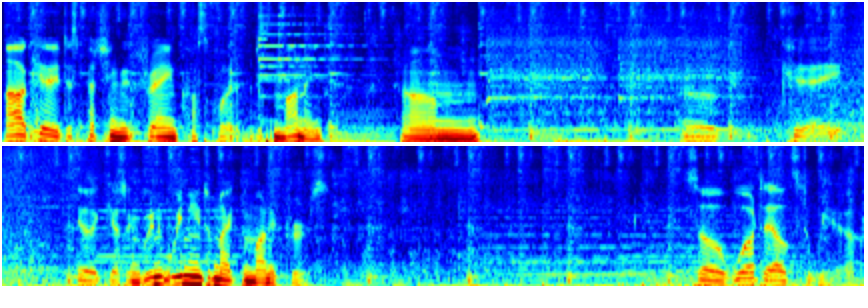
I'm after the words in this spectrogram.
Okay, dispatching the train costs quite a bit of money. Um, okay. Yeah, guessing. We, we need to make the money first. So, what else do we have?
